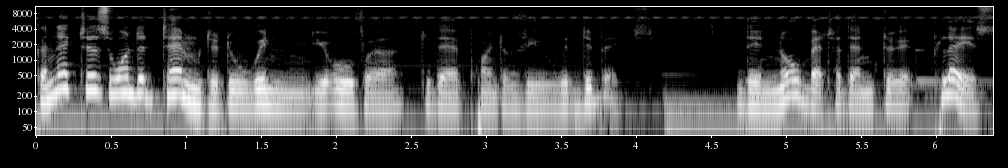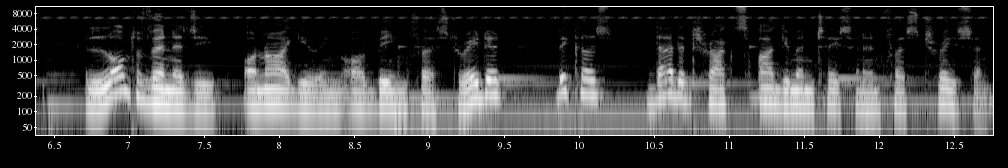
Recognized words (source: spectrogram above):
Connectors won't attempt to win you over to their point of view with debates. They know better than to place a lot of energy on arguing or being frustrated because that attracts argumentation and frustration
